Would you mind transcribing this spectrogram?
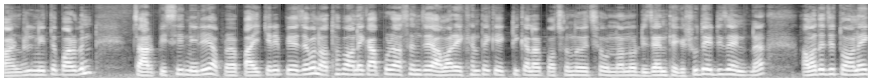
বান্ডিল নিতে পারবেন, চার পিসই নিলে আপনারা পাইকারি পেয়ে যাবেন। অথবা অনেক আপুর আছেন যে আমার এখান থেকে একটি কালার পছন্দ হয়েছে অন্যান্য ডিজাইন থেকে। শুধু এই ডিজাইন না, আমাদের যেহেতু অনেক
